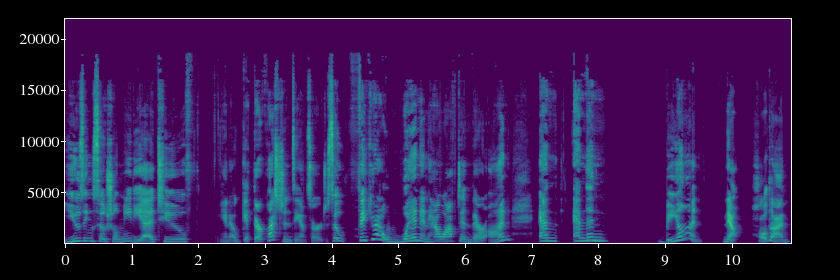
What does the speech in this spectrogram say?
using social media to you know get their questions answered. So figure out when and how often they're on and and then be on. Now hold on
